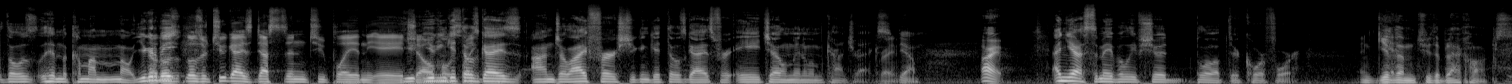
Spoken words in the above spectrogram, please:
those, those him to come on. No, you're No, gonna those, be. those are two guys destined to play in the AHL. You, you can get those likely. guys on July 1st. You can get those guys for AHL minimum contracts. Right. Yeah. All right. And yes, the Maple Leafs should blow up their core four. And give them to the Blackhawks.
